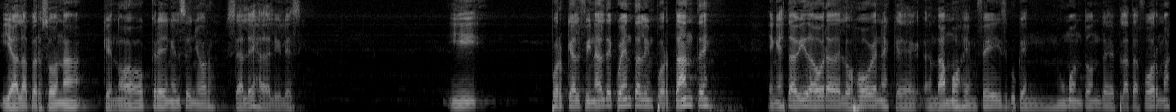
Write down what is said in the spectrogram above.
Y a la persona que no cree en el Señor se aleja de la iglesia. Y porque al final de cuentas lo importante En esta vida ahora de los jóvenes que andamos en Facebook, en un montón de plataformas,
